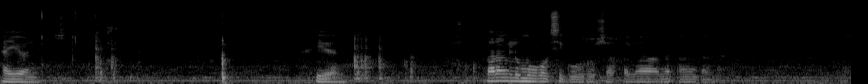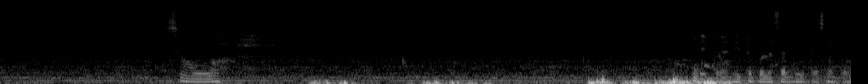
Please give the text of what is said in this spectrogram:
Ayun. Ayun. Parang lumuwag siguro siya, kaya natanggal. So, hindi pa, dito pala sa butas na to.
